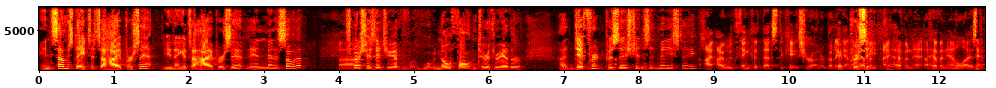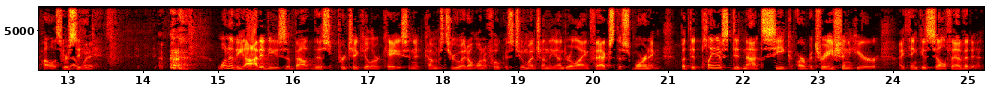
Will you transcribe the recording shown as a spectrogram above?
in some states, it's a high percent. Do you think it's a high percent in Minnesota? Especially since you have no fault in two or three other uh, different positions in many states? I, I would think that that's the case, Your Honor, but Okay, again, proceed. I haven't, I haven't, I haven't analyzed Yeah, the policy proceed. that way. One of the oddities about this particular case, and it comes through, I don't want to focus too much on the underlying facts this morning, but that plaintiffs did not seek arbitration here, I think is self evident.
